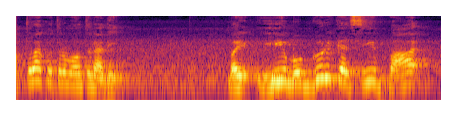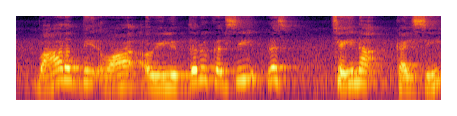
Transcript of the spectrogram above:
అతలాకుతలం అవుతున్నది మరి ఈ ముగ్గురు కలిసి భా భారతదే వా వీళ్ళిద్దరూ కలిసి ప్లస్ చైనా కలిసి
